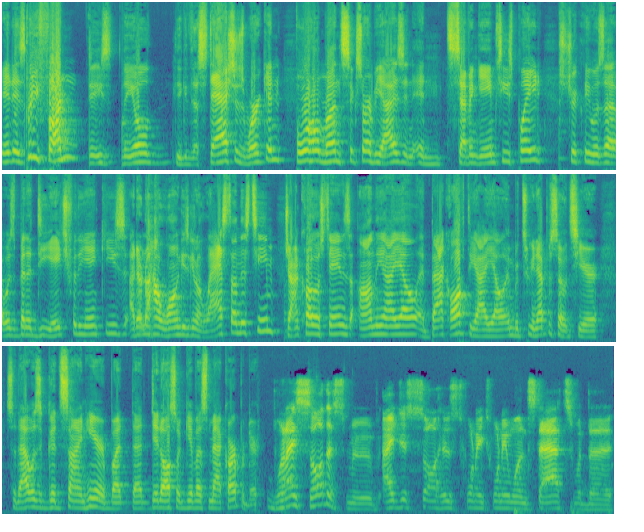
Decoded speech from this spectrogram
It is pretty fun. He's the old the, stash is working. Four home runs, six RBIs in, in seven games he's played. Strictly was a, was been a DH for the Yankees. I don't know how long he's going to last on this team. Giancarlo Stanton is on the IL and back off the IL in between episodes here, so that was a good sign here. But that did also give us Matt Carpenter. When I saw this move, I just saw his 2021 stats with the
